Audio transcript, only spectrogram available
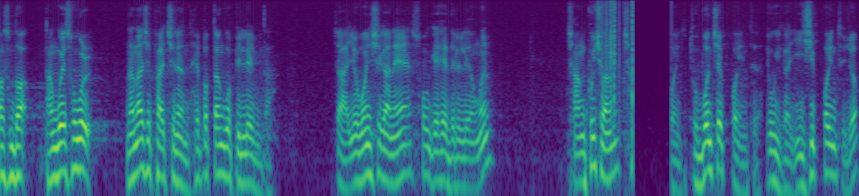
반갑습니다. 당구의 속을 낱낱이 파헤치는 해법당구 빌려입니다. 자, 이번 시간에 소개해드릴 내용은 장쿠션 첫 포인트, 두 번째 포인트, 여기가 20포인트죠.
